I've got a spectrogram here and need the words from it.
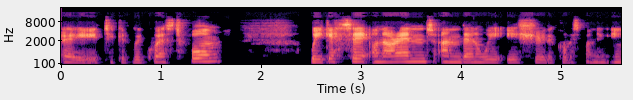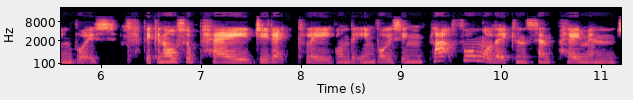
a ticket request form we get it on our end and then we issue the corresponding invoice. They can also pay directly on the invoicing platform or they can send payment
